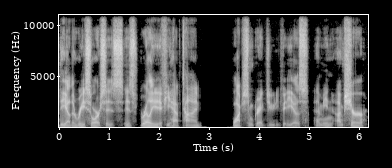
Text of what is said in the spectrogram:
The other resource is, is really, if you have time, watch some Greg Judy videos. I mean, I'm sure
